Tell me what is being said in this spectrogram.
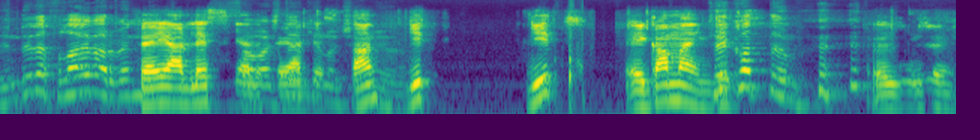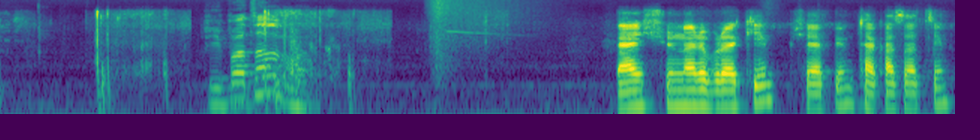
Bende de fly var. Ben Fearless geldi Fearless. Lan git. Git. Egamen git. tek attım. Öldüreceğim. PvP atalım mı? Ben şunları bırakayım. Şey yapayım. Takas atayım.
